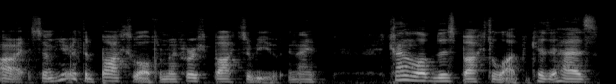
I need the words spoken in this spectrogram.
Alright, so I'm here at the box wall for my first box review, and I kind of love this box a lot because it has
